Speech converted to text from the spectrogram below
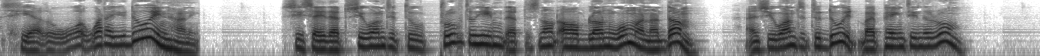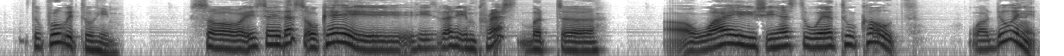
he asked, what, what are you doing, honey? She said that she wanted to prove to him that it's not all blonde women are dumb. And she wanted to do it by painting the room to prove it to him. So he said, that's okay. He's very impressed, but uh, uh, why she has to wear two coats while doing it?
